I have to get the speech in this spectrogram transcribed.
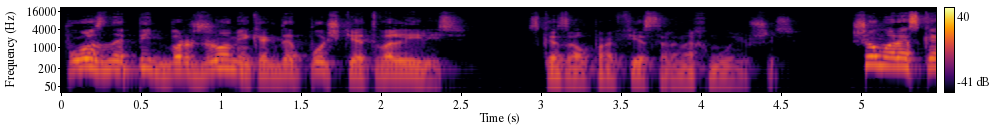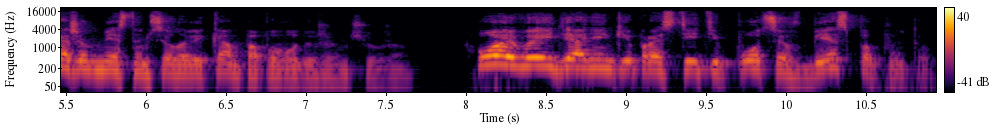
«Поздно пить боржоми, когда почки отвалились», – сказал профессор, нахмурившись. «Что мы расскажем местным силовикам по поводу жемчужин? Ой, вы, дяденьки, простите, Поцев без попутал.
